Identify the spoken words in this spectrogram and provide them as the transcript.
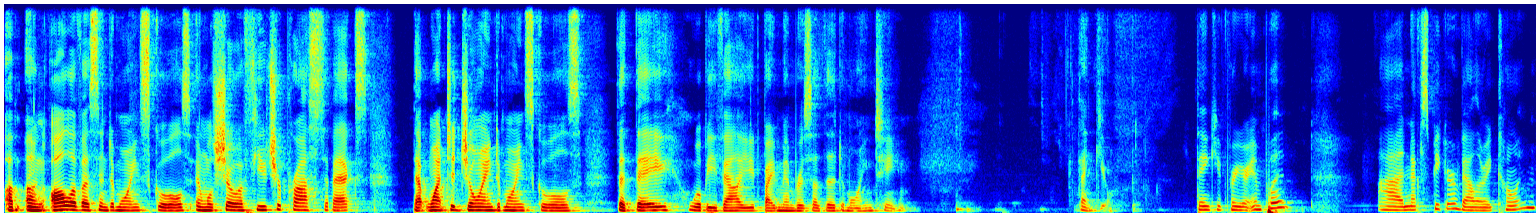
among all of us in Des Moines schools and will show a future prospects that want to join Des Moines schools that they will be valued by members of the Des Moines team. Thank you. Thank you for your input. Uh, Next speaker, Valerie Cohen.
